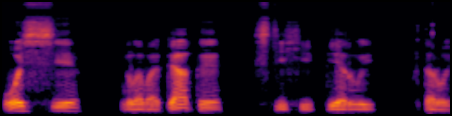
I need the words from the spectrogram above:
Осия, глава 5, стихи 1, 2.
